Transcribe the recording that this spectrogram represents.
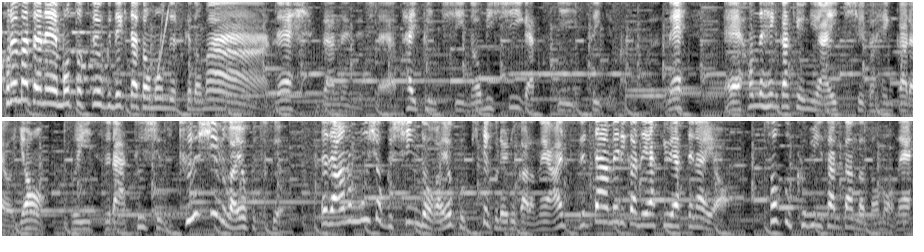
これまたね、もっと強くできたと思うんですけど、まあね、残念でしたよ。対ピンチ C、伸び C がつき、ついてますね。えー、ほんで変化球には H シュート変化量4、V スラ、トゥーシーム。トゥーシームがよくつく。だってあの無色神童がよく来てくれるからね。あいつ絶対アメリカで野球やってないよ。即クビにされたんだと思うね。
